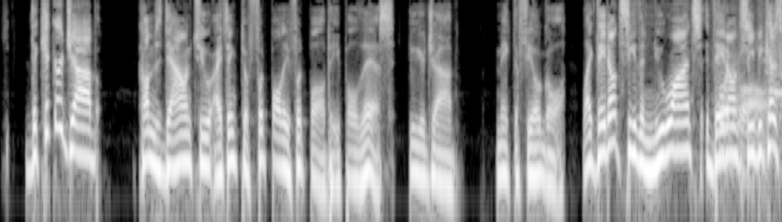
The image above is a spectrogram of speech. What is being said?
he- the kicker job comes down to I think to football football people this do your job, make the field goal. Like they don't see the nuance. They don't see because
